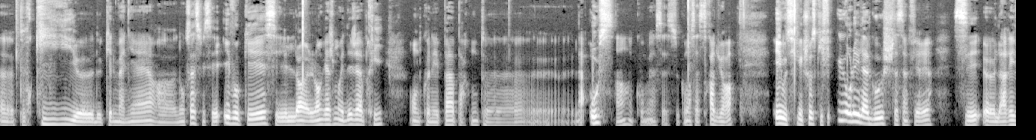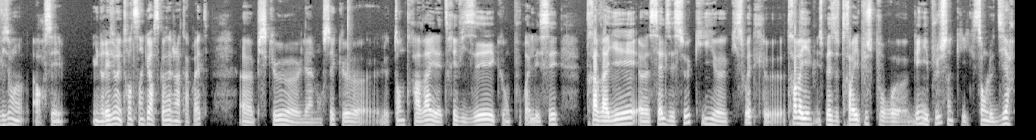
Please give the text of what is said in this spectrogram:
Euh, pour qui, euh, de quelle manière. donc ça, c'est évoqué, c'est l'engagement est déjà pris. On ne connaît pas, par contre, la hausse, hein, combien ça, comment ça se traduira. Et aussi quelque chose qui fait hurler la gauche, ça, ça me fait rire, c'est la révision. Alors c'est une révision des 35 heures, c'est comme ça que j'interprète, euh, puisqu'il euh, a annoncé que euh, le temps de travail allait être révisé et qu'on pourrait laisser travailler celles et ceux qui, souhaitent travailler, une espèce de travailler plus pour gagner plus, hein, le dire.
